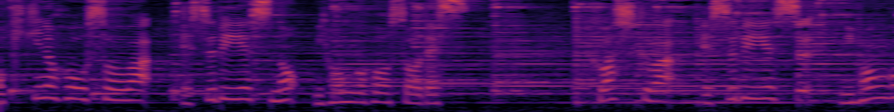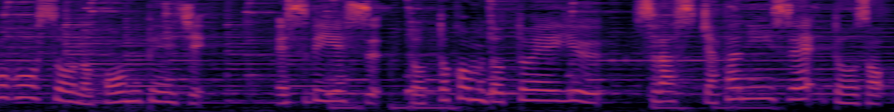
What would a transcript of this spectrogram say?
お聞きの放送は SBS の日本語放送です。詳しくは SBS 日本語放送のホームページ sbs.com.au スラスジャパニーズへどうぞ。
